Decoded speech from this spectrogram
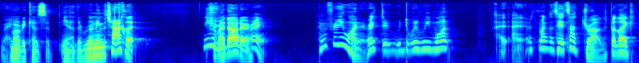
Right. more because you know they're ruining the chocolate Yeah, for my daughter. Right. I mean, for anyone, right? Do, do we want? I, I, I'm not gonna say it's not drugs, but like,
